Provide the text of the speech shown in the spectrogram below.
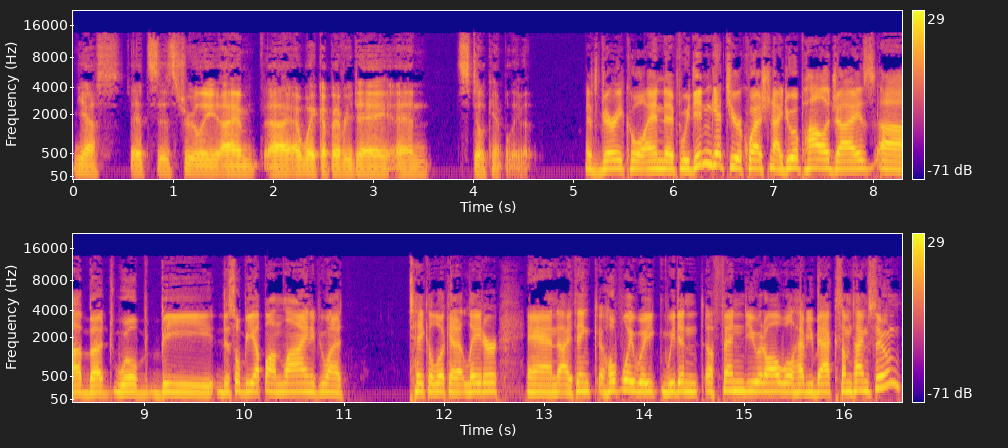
Yes, it's it's truly. I'm I wake up every day and still can't believe it. It's very cool. And if we didn't get to your question, I do apologize. Uh, but we'll be this will be up online if you want to take a look at it later. And I think hopefully we we didn't offend you at all. We'll have you back sometime soon.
